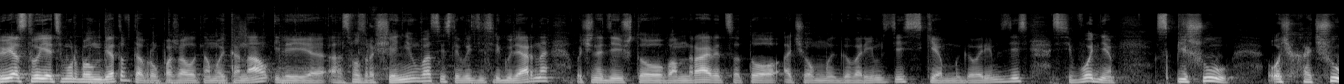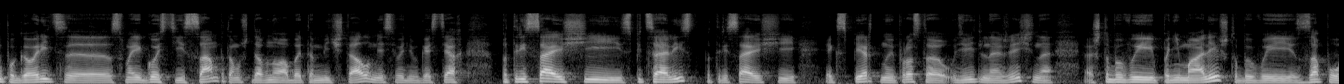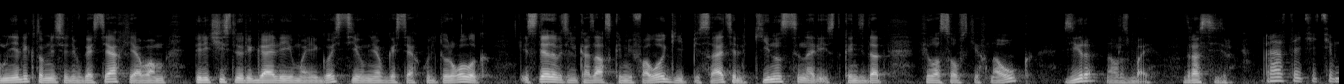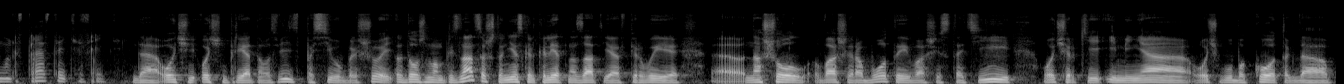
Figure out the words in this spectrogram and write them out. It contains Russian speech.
Приветствую, я Тимур Балмбетов. Добро пожаловать на мой канал или а, с возвращением вас, если вы здесь регулярно. Очень надеюсь, что вам нравится то, о чем мы говорим здесь, с кем мы говорим здесь. Сегодня спешу очень хочу поговорить э, с моей гостьей сам, потому что давно об этом мечтал. У меня сегодня в гостях потрясающий специалист, потрясающий эксперт, ну и просто удивительная женщина. Чтобы вы понимали, чтобы вы запомнили, кто меня сегодня в гостях, я вам перечислю регалии моей гости. У меня в гостях культуролог, исследователь казахской мифологии, писатель, киносценарист, кандидат философских наук Зира Наурзбай. Здравствуйте, Зира. Здравствуйте, Тимур. Здравствуйте, зрители. Да, очень-очень приятно вас видеть. Спасибо большое. Должен вам признаться, что несколько лет назад я впервые э, нашел ваши работы, ваши статьи, очерки, и меня очень глубоко тогда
